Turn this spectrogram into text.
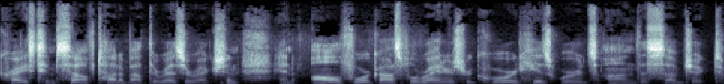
Christ himself taught about the resurrection, and all four gospel writers record his words on the subject.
